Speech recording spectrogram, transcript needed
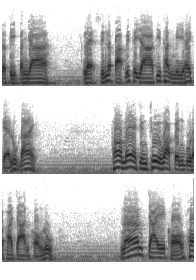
สติปัญญา และศิลปะวิทยาที่ท่านมีให้แก่ลูกได้ พ่อแม่จึงชื่อว่าเป็นบุรพาจารย์ของลูก น้ำใจของพ่อ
